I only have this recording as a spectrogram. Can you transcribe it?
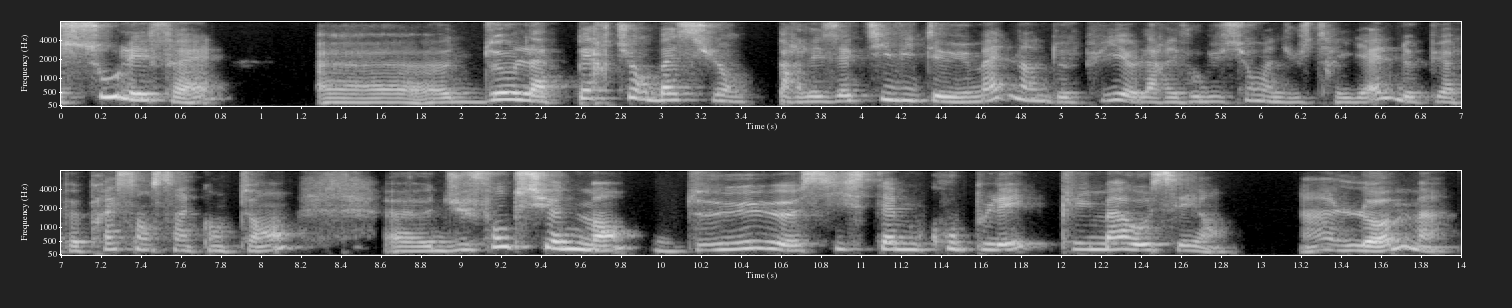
sous l'effet euh, de la perturbation par les activités humaines hein, depuis euh, la révolution industrielle, depuis à peu près 150 ans, euh, du fonctionnement du système couplé climat-océan. Hein. L'homme,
